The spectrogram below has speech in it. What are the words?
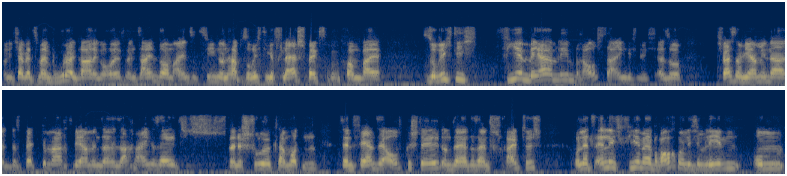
und ich habe jetzt meinem Bruder gerade geholfen, in seinen Dorm einzuziehen und habe so richtige Flashbacks bekommen, weil so richtig viel mehr im Leben brauchst du eigentlich nicht. Also ich weiß noch, wir haben ihn da das Bett gemacht, wir haben ihn seine Sachen eingesellt, seine Schuhe, Klamotten, seinen Fernseher aufgestellt und er hatte seinen Schreibtisch. Und letztendlich viel mehr braucht man nicht im Leben, um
